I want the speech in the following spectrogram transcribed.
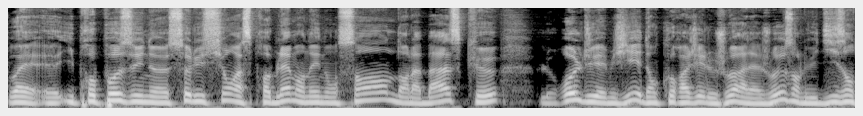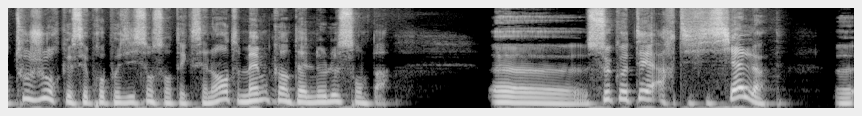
Ouais, euh, il propose une solution à ce problème en énonçant dans la base que le rôle du MJ est d'encourager le joueur et la joueuse en lui disant toujours que ses propositions sont excellentes, même quand elles ne le sont pas. Euh, ce côté artificiel euh,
